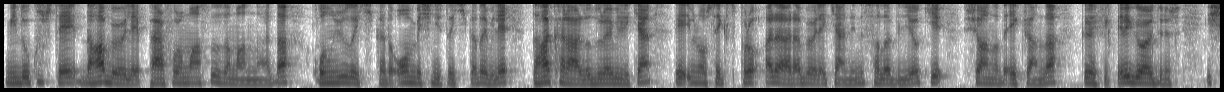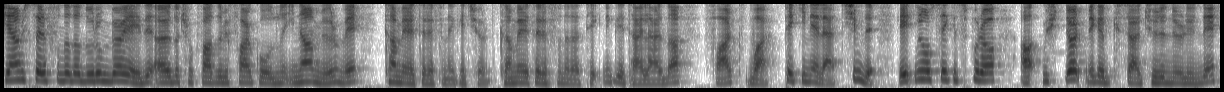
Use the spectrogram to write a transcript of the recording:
Mi 9T daha böyle performanslı zamanlarda 10. dakikada 15. dakikada bile daha kararlı durabilirken Redmi Note 8 Pro ara ara böyle kendini salabiliyor ki şu anda da ekranda grafikleri gördünüz. İşlemci tarafında da durum böyleydi. Arada çok fazla bir fark olduğunu inanmıyorum ve kamera tarafına geçiyorum. Kamera tarafında da teknik detaylarda fark var. Peki neler? Şimdi Redmi Note 8 Pro 64 megapiksel çözünürlüğünde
